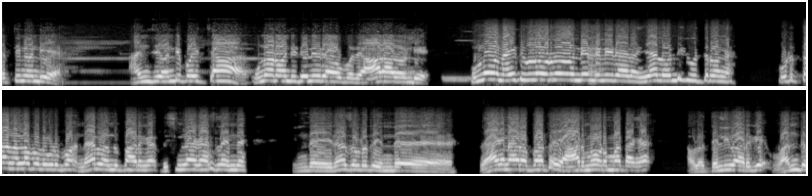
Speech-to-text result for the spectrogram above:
எத்தின வண்டி? அஞ்சு வண்டி போயிடுச்சா? இன்னொரு வண்டி டெலிவரி ஆக போகுது. ஆறாவது வண்டி. இன்னும் நைட்டுக்குள்ள ஒரு வண்டியும் டெலிவரி ஆயிடும். ஏழு வண்டிக்கு வித்துருவாங்க கொடுத்தா நல்ல பொருள் கொடுப்போம். நேரில் வந்து பாருங்க. பிஸ்மிலா காசுல இந்த இந்த என்ன சொல்றது? இந்த வேகனாரை பார்த்தா யாருமே விட மாட்டாங்க அவ்வளவு தெளிவா இருக்கு. வந்து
